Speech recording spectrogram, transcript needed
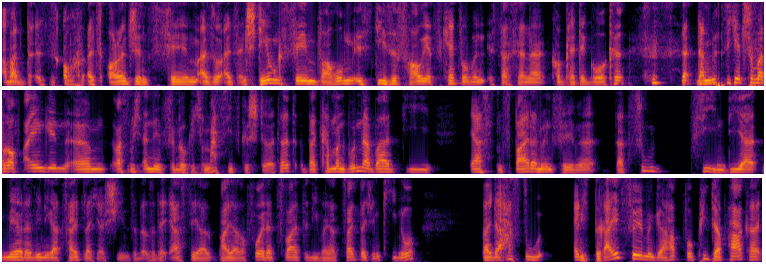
aber das ist auch als Origins-Film, also als Entstehungsfilm, warum ist diese Frau jetzt Catwoman, ist das ja eine komplette Gurke. Da, da müsste ich jetzt schon mal drauf eingehen, ähm, was mich an dem Film wirklich massiv gestört hat. Da kann man wunderbar die ersten Spider-Man-Filme dazu ziehen, die ja mehr oder weniger zeitgleich erschienen sind. Also der erste ja ein paar Jahre vorher, der zweite, die war ja zeitgleich im Kino. Weil da hast du eigentlich drei Filme gehabt, wo Peter Parker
